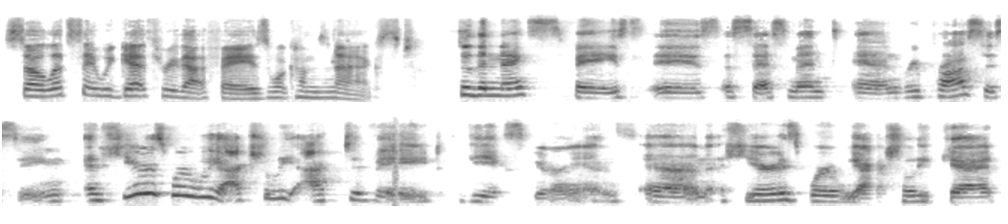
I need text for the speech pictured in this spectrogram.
So let's say we get through that phase. What comes next? So the next phase is assessment and reprocessing. And here's where we actually activate the experience. And here is where we actually get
